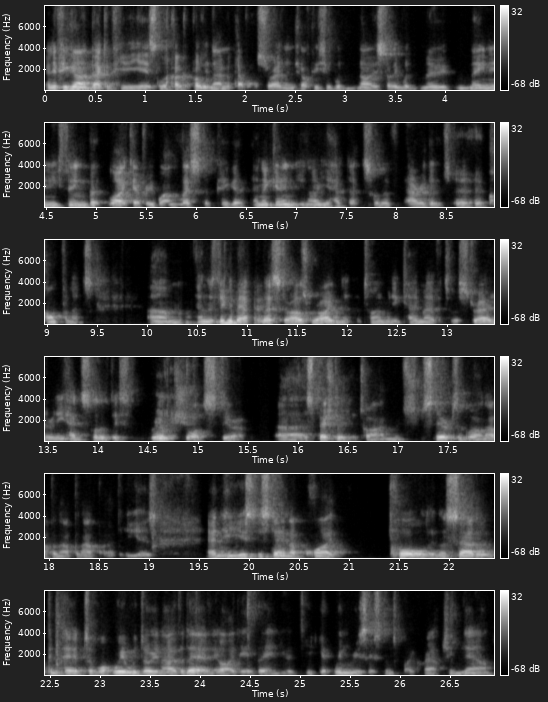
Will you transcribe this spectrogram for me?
And if you're going back a few years, look, I could probably name a couple of Australian jockeys you wouldn't know, so they wouldn't mean anything. But like everyone, Lester Piggott, and again, you know, you had that sort of arrogant uh, uh, confidence. Um, and the thing about Lester, I was riding at the time when he came over to Australia, and he had sort of this really short stirrup, uh, especially at the time. Stirrups have gone up and up and up over the years. And he used to stand up quite tall in the saddle compared to what we were doing over there. And the idea being you'd, you'd, get wind resistance by crouching down.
